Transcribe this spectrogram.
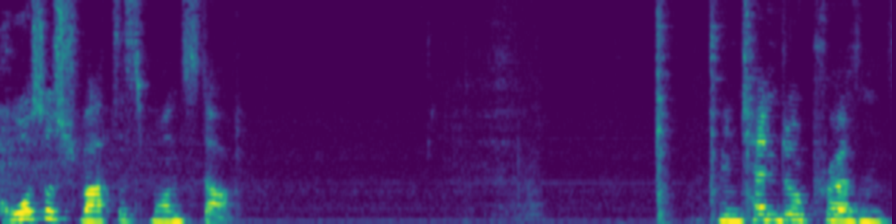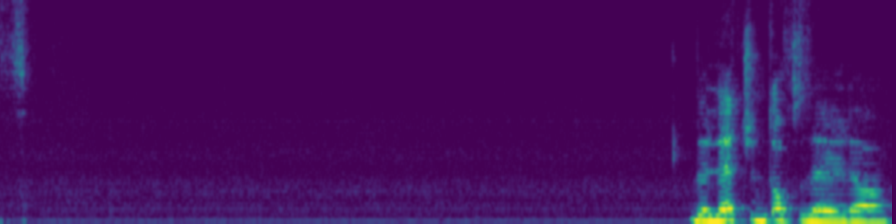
großes schwarzes Monster. Nintendo Presents. The Legend of Zelda.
